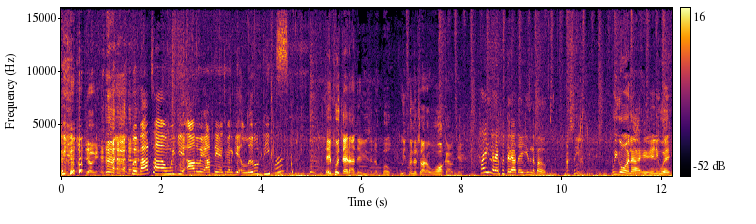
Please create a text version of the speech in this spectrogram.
I'm joking. but by the time we get all the way out there, it's gonna get a little deeper. they put that out there using a boat. We finna try to walk out there. How you know they put that out there using the boat? I seen him. We going out here anyway.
